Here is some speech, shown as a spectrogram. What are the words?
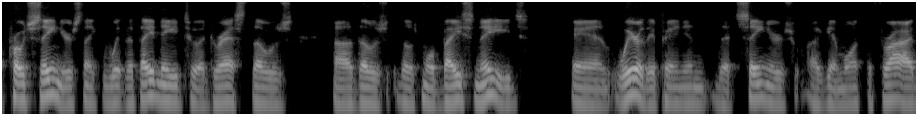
approach seniors think that they need to address those uh, those those more base needs, and we're the opinion that seniors again want to thrive,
